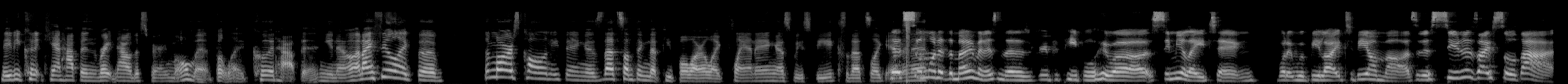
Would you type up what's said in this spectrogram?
maybe couldn't can't happen right now this very moment but like could happen you know and i feel like the the Mars colony thing is that's something that people are like planning as we speak. So that's like there's imminent. someone at the moment, isn't there? There's a group of people who are simulating what it would be like to be on Mars. And as soon as I saw that,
